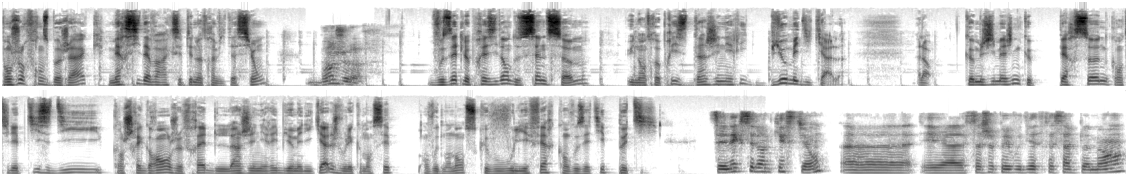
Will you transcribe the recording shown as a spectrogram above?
Bonjour France Bojac, merci d'avoir accepté notre invitation. Bonjour. Vous êtes le président de Sensom, une entreprise d'ingénierie biomédicale. Alors, comme j'imagine que personne, quand il est petit, se dit quand je serai grand, je ferai de l'ingénierie biomédicale, je voulais commencer en vous demandant ce que vous vouliez faire quand vous étiez petit. C'est une excellente question. euh, et euh, ça, je peux vous dire très simplement.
